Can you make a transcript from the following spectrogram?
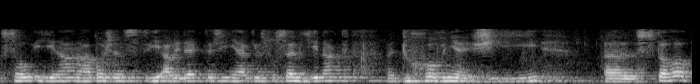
jsou i jiná náboženství a lidé, kteří nějakým způsobem jinak duchovně žijí, Eh, z toho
